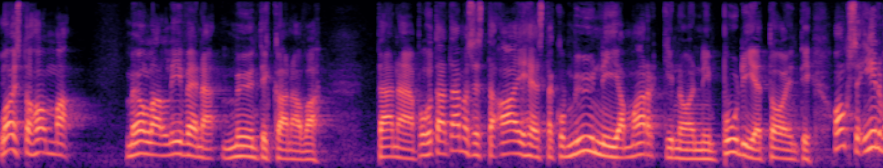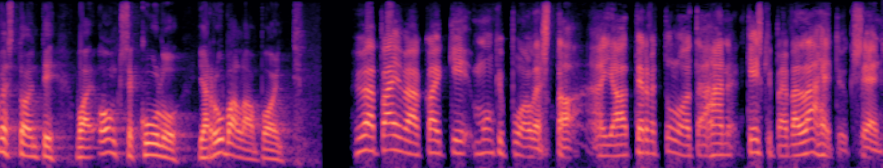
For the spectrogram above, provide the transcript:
Loisto homma. Me ollaan livenä myyntikanava tänään. Puhutaan tämmöisestä aiheesta kuin myynnin ja markkinoinnin budjetointi. Onko se investointi vai onko se kulu? Ja Ruballa on pointti. Hyvää päivää kaikki munkin puolesta ja tervetuloa tähän keskipäivän lähetykseen.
